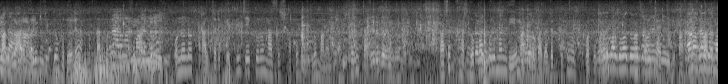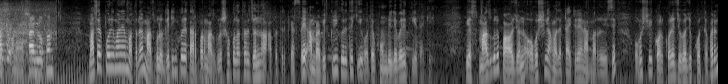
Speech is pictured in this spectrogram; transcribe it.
মাছগুলো আরও কোয়ালিটিযুক্ত হতে হলে তার মধ্যে কালচারের ক্ষেত্রে যে কোনো মাছের সাথে মাছগুলো মানানসই হিসেবে চাষ করতে মাছের খাদ্য কম পরিমাণ দিয়ে মাছগুলো বাজারজাত করতে করতে পারবেন মাত্র চার থেকে পাঁচ মাসে বাজারজাত অনায়াসে মাছের পরিমাণের মতনে মাছগুলো গেটিং করে তারপর মাছগুলো সফলতার জন্য আপনাদের কাছে আমরা বিক্রি করে থাকি ওতে হোম ডেলিভারি দিয়ে থাকি। ইয়েস মাছগুলো পাওয়ার জন্য অবশ্যই আমাদের টাইটেলের নাম্বার রয়েছে। অবশ্যই কল করে যোগাযোগ করতে পারেন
